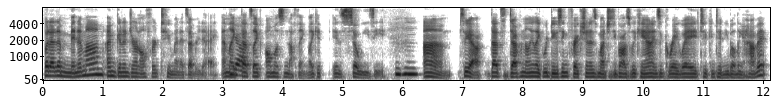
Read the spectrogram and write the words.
But at a minimum, I'm gonna journal for two minutes every day. And like Yeah. that's like almost nothing. Like it is so easy. Um, so yeah, that's definitely like reducing friction as much as you possibly can is a great way to continue building a habit.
